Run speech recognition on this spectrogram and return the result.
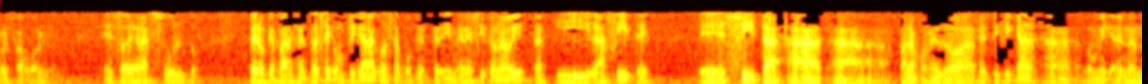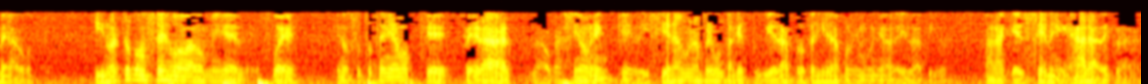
Por favor, eso era absurdo. Pero ¿qué pasa? Entonces se complica la cosa porque entre Jiménez cita una vista y la FITE eh, cita a, para ponerlo a testificar a don Miguel Hernández Agosto. Y nuestro consejo a don Miguel fue que nosotros teníamos que esperar la ocasión en que le hicieran una pregunta que estuviera protegida por la inmunidad legislativa para que él se negara a declarar.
